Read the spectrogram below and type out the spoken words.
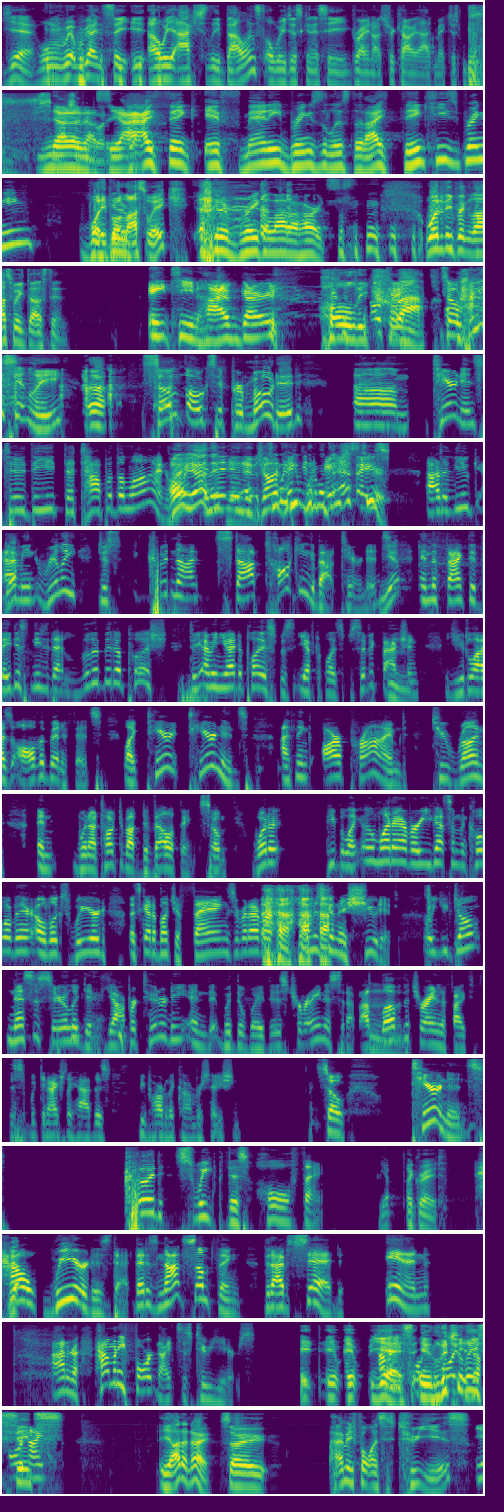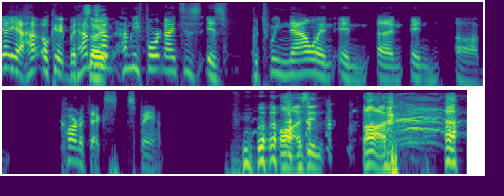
Yeah. Well, we're, we're going to see. Are we actually balanced, or are we just going to see Grey Knight, Drukhari, Admech just No, smash no, no. everybody? See, I, I think if Manny brings the list that I think he's bringing, what he brought gonna- last week? he's going to break a lot of hearts. what did he bring last week, Dustin? 18 Hive Guard. Holy Okay. crap! So recently, Uh. some folks have promoted um, Tyranids to the the top of the line. Oh, yeah, and, they- then- and so John many people Hickman, put him on the Ace S tier. Out of you. UK. I mean, really, just could not stop talking about Tyranids. Yep. and the fact that they just needed that little bit of push to i mean you had to play a spec- you have to play a specific Hmm. faction utilize all the benefits like Tyr- tyranids i think are primed to run and when i talked about developing so what are people like oh whatever you got something cool over there oh looks weird it's got a bunch of fangs or whatever i'm just going to shoot it well you don't necessarily get the opportunity and with the way this terrain is set up i love Hmm. the terrain and the fact that this, we can actually have this be part of the conversation so Tyranids could sweep this whole thing. Yep, agreed. How weird is that? That is not something that I've said in I don't know how many fortnights is two years. It, it, it How many yes, it fort- literally is since. Yeah, I don't know. So, how many fortnights is two years? Yeah, yeah. Okay, but how, So- many, how, how many fortnights is, is between now and and and, and um, Carnifex spam? Oh, as in, oh,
